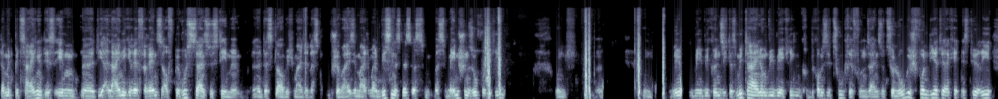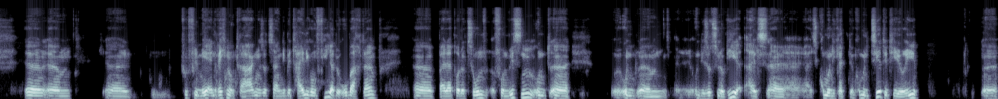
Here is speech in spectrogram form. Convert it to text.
damit bezeichnet, ist eben äh, die alleinige Referenz auf Bewusstseinssysteme. Äh, das, glaube ich, meinte das typischerweise. Manchmal Wissen ist das, was, was Menschen so vor sich hin. Und, äh, und wie, wie können sich das mitteilen und wie wir kriegen, bekommen sie Zugriff. Und seine soziologisch fundierte Erkenntnistheorie äh, ähm, äh, tut viel mehr in Rechnung tragen, sozusagen die Beteiligung vieler Beobachter äh, bei der Produktion von Wissen und, äh, und, ähm, und die Soziologie als, äh, als kommunizierte Theorie äh,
